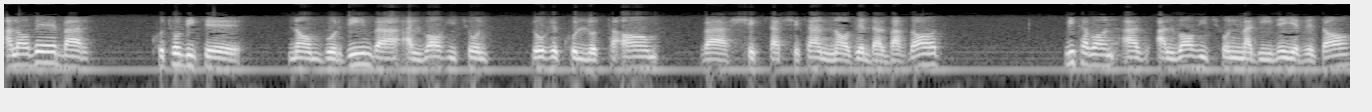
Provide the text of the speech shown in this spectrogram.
علاوه بر کتبی که نام بردیم و الواحی چون لوح کل الطعام و شکر شکن نازل در بغداد می‌توان از الواحی چون مدینه رضا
